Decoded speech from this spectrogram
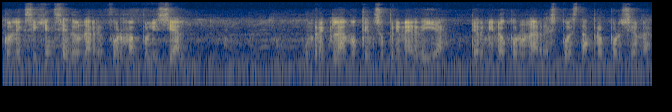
con la exigencia de una reforma policial. Un reclamo que en su primer día terminó con una respuesta proporcional.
